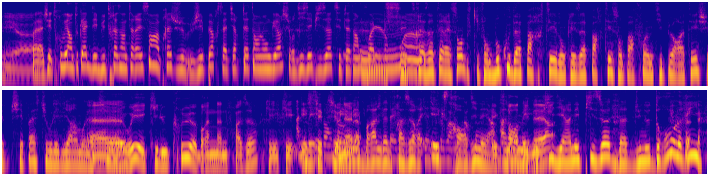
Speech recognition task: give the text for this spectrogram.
euh, voilà, j'ai trouvé en tout cas le début très intéressant. Après, j'ai peur que ça tire peut-être en longueur sur 10 épisodes, c'est peut-être un poil long. C'est euh. très intéressant parce qu'ils font beaucoup d'apartés, donc les apartés sont parfois un petit peu ratés. Je sais pas si tu voulais dire un mot là-dessus. Euh, oui, et qui l'eût cru, euh, Brendan Fraser, qui est, qui est Ah, mais- exceptionnel. Mais, mais Brandon Fraser est extraordinaire. Ah non, mais et Extraordinaire. puis il y a un épisode d'un- d'une drôlerie.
